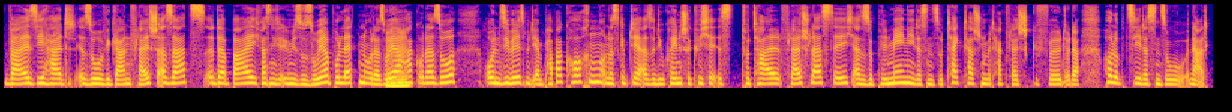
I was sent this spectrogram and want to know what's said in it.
weil sie hat so veganen Fleischersatz äh, dabei, ich weiß nicht, irgendwie so Sojabuletten oder Sojahack mhm. oder so. Und sie will jetzt mit ihrem Papa kochen. Und es gibt ja, also die ukrainische Küche ist total fleischlastig. Also so Pilmeni, das sind so Teigtaschen mit Hackfleisch gefüllt. Oder Holubzi, das sind so eine Art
